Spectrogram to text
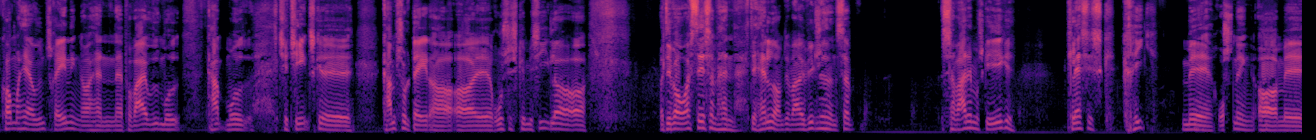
kommer her uden træning, og han er på vej ud mod kamp mod tjetjenske øh, kampsoldater og øh, russiske missiler. Og, og det var jo også det, som han, det handlede om. Det var i virkeligheden, så, så var det måske ikke klassisk krig med rustning og med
